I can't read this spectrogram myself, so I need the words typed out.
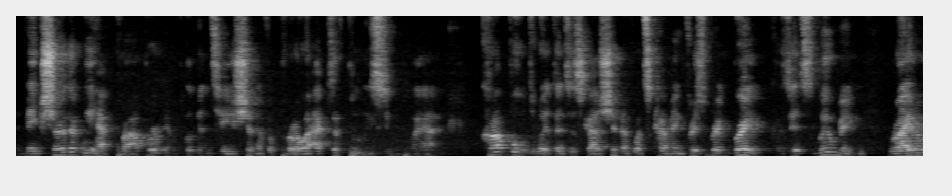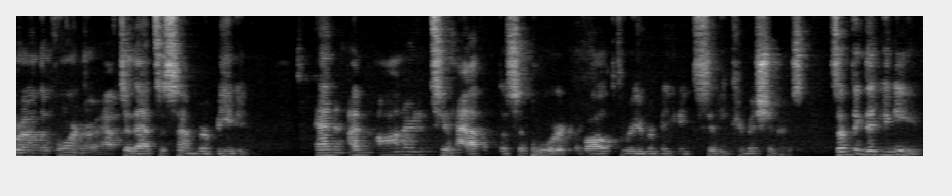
and make sure that we have proper implementation of a proactive policing plan coupled with a discussion of what's coming for spring break because it's looming right around the corner after that December meeting. And I'm honored to have the support of all three remaining city commissioners. Something that you need.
